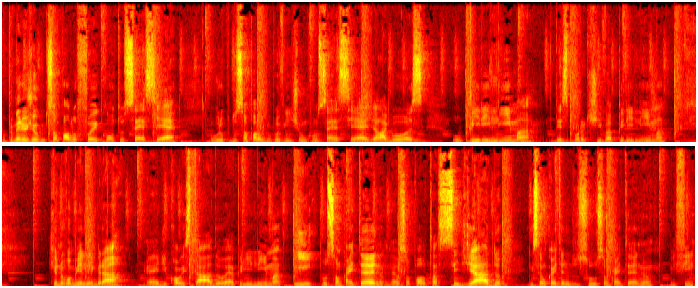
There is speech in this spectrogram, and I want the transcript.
O primeiro jogo do São Paulo foi contra o CSE, o grupo do São Paulo, o grupo 21 com o CSE de Alagoas, o Pirilima, Desportiva Pirilima, que eu não vou me lembrar é, de qual estado é a Pirilima, e o São Caetano, né? O São Paulo está sediado em São Caetano do Sul, São Caetano, enfim,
